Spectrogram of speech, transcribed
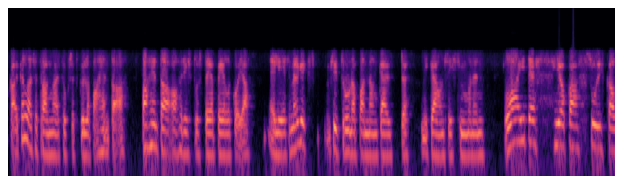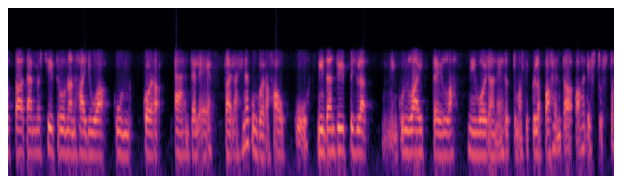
kaikenlaiset rangaistukset kyllä pahentaa, pahentaa ahdistusta ja pelkoja. Eli esimerkiksi sitruunapannan käyttö, mikä on siis semmoinen laite, joka suihkauttaa tämmöistä sitruunan hajua, kun koira ääntelee, tai lähinnä kun koira haukkuu. Niin tämän tyyppisillä niin kuin laitteilla niin voidaan ehdottomasti kyllä pahentaa ahdistusta.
